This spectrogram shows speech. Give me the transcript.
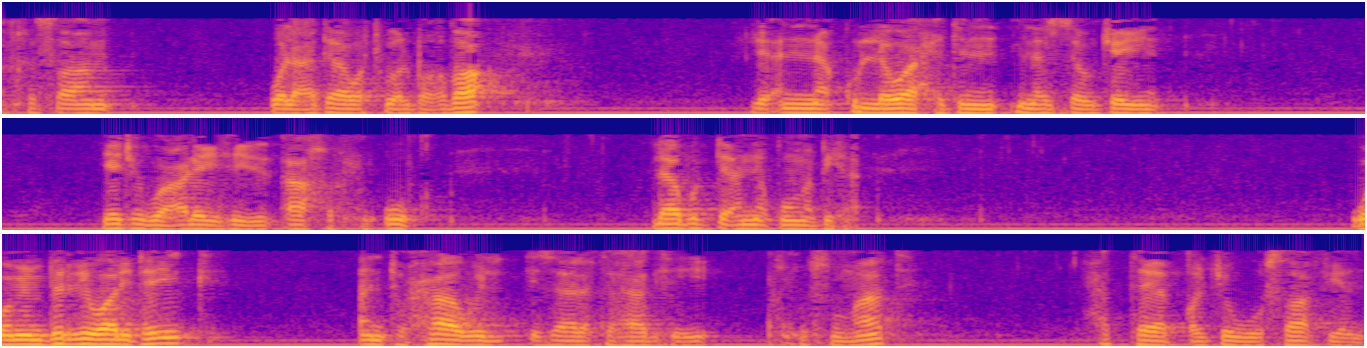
الخصام والعداوة والبغضاء لأن كل واحد من الزوجين يجب عليه للآخر حقوق لا بد أن يقوم بها. ومن بر والديك أن تحاول إزالة هذه الخصومات حتى يبقى الجو صافيا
